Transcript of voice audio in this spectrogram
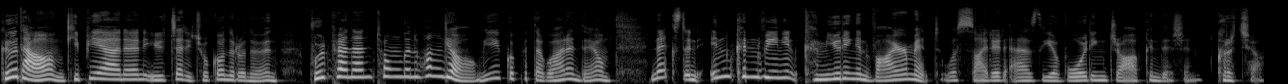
그 다음 기피하는 일자리 조건으로는 불편한 통근 환경이 꼽혔다고 하는데요. Next, an inconvenient commuting environment was cited as the avoiding job condition. 그렇죠.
